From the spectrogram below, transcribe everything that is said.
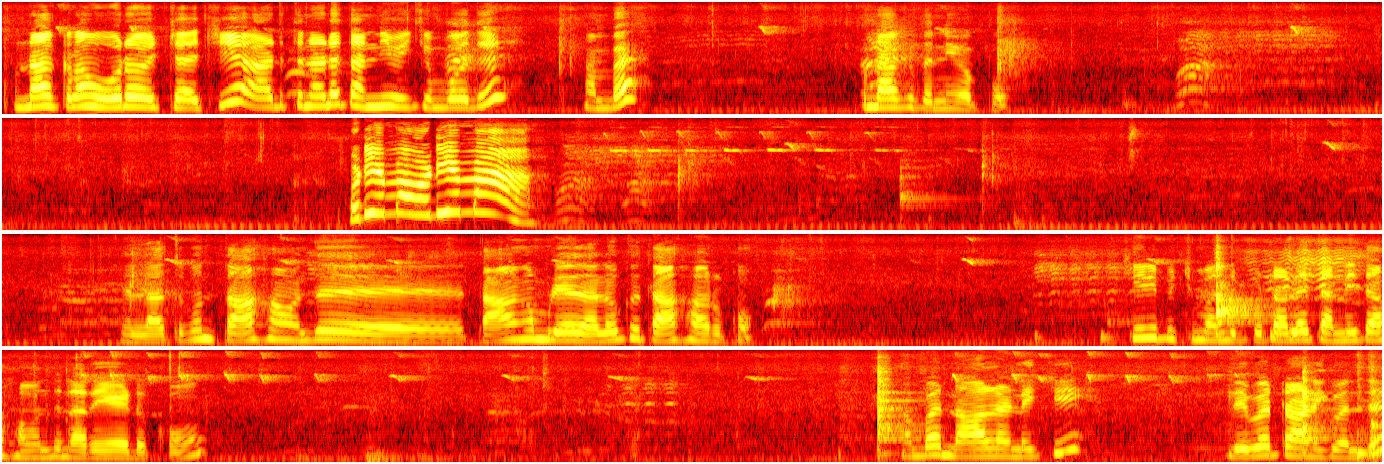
புண்ணாக்கெல்லாம் ஊற வச்சாச்சு. அடுத்த நாள் தண்ணி வைக்கும்போது நம்ம புண்ணாக்கு தண்ணி வைப்போம். ஒடியம்மா ஒடியம்மா எல்லாத்துக்கும் தாகம் வந்து தாங்க முடியாத அளவுக்கு தாகம் இருக்கும். கீரிப்பிச்சி மருந்து போட்டாலே தண்ணி தாகம் வந்து நிறைய எடுக்கும். நம்ம நாளன்னைக்கு லிவர் டானிக் வந்து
